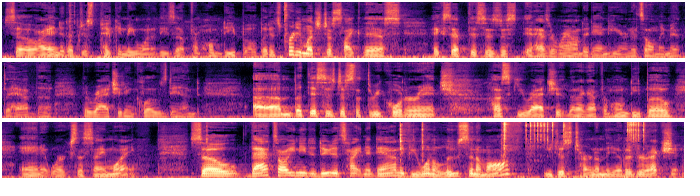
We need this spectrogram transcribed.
So I ended up just picking me one of these up from Home Depot. But it's pretty much just like this, except this is just, it has a rounded end here and it's only meant to have the, the ratchet enclosed end. Um, but this is just a three quarter inch Husky ratchet that I got from Home Depot and it works the same way. So that's all you need to do to tighten it down. If you want to loosen them off, you just turn them the other direction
